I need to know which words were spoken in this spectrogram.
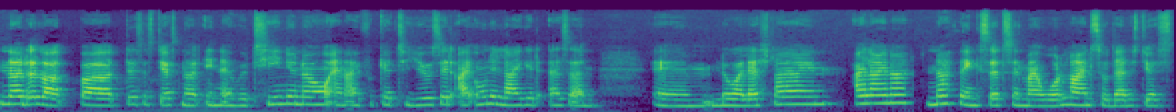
not a lot, but this is just not in a routine, you know, and I forget to use it. I only like it as an um, lower lash line eyeliner. Nothing sets in my waterline so that is just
